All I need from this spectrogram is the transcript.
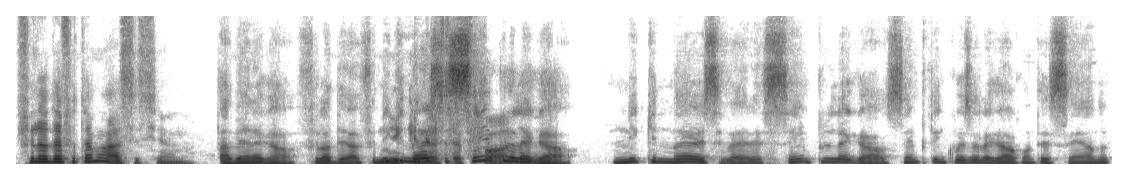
Philadelphia tá massa esse ano. Tá bem legal. Philadelphia. Nick, Nick Nurse é sempre foda, legal. Né? Nick Nurse, velho, é sempre legal, sempre tem coisa legal acontecendo.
